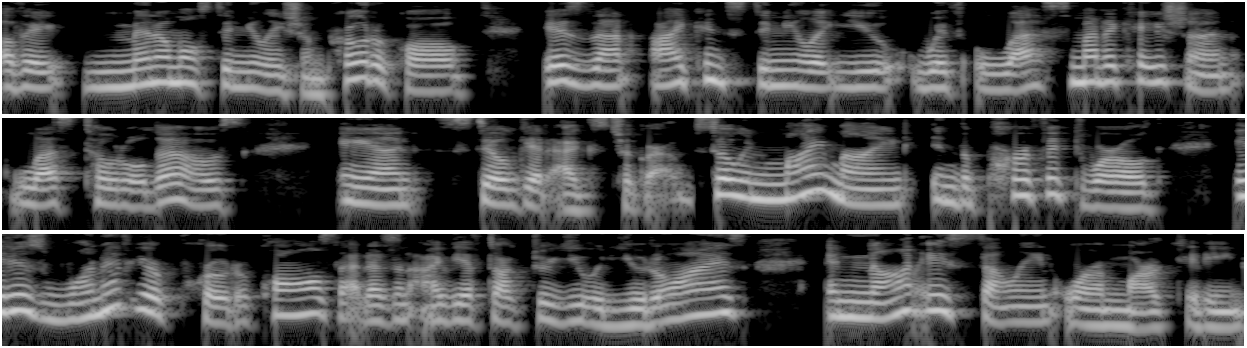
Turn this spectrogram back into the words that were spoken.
of a minimal stimulation protocol is that I can stimulate you with less medication, less total dose, and still get eggs to grow. So, in my mind, in the perfect world, it is one of your protocols that as an IVF doctor you would utilize and not a selling or a marketing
